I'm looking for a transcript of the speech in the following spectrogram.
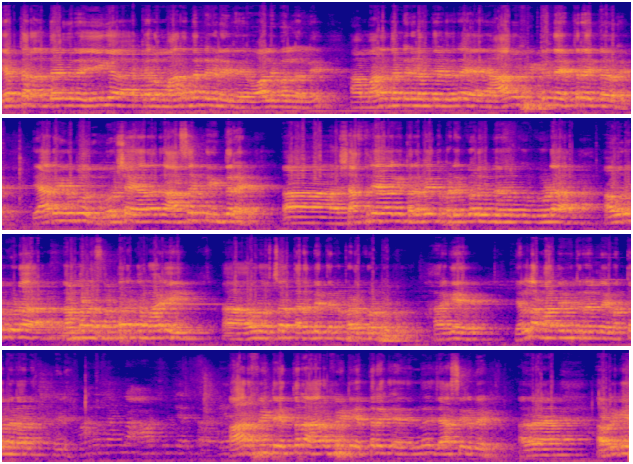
ಎತ್ತರ ಅಂತ ಹೇಳಿದ್ರೆ ಈಗ ಕೆಲವು ಮಾನದಂಡಗಳಿದೆ ವಾಲಿಬಾಲ್ನಲ್ಲಿ ಆ ಮಾನದಂಡಗಳು ಅಂತ ಹೇಳಿದ್ರೆ ಆರು ಫೀಟ್ ಇಂದ ಎತ್ತರ ಇದ್ದವ್ರೆ. ಯಾರು ಇರ್ಬೋದು, ಬಹುಶಃ ಯಾರಾದ್ರೂ ಆಸಕ್ತಿ ಇದ್ದರೆ ಶಾಸ್ತ್ರೀಯವಾಗಿ ತರಬೇತಿ ಪಡೆದುಕೊಳ್ಳುವುದಕ್ಕೂ ಕೂಡ ಅವರು ಕೂಡ ನಮ್ಮನ್ನ ಸಂಪರ್ಕ ಮಾಡಿ ಅವರು ಸಹ ತರಬೇತಿಯನ್ನು ಪಡೆದುಕೊಳ್ಬಹುದು ಹಾಗೆ ಎಲ್ಲ ಮಾಧ್ಯಮದಲ್ಲಿ ಮತ್ತೊಮ್ಮೆ ನಾನು ಆರು ಫೀಟ್ ಇರ್ತಾರೆ ಆರು ಫೀಟ್ ಎತ್ತರ ಆರು ಫೀಟ್ ಎತ್ತರಕ್ಕೆ ಜಾಸ್ತಿ ಇರಬೇಕು. ಆದರೆ ಅವರಿಗೆ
